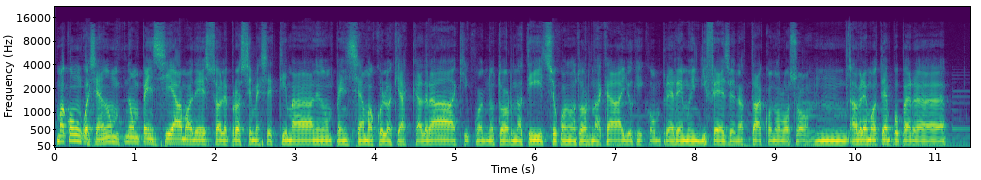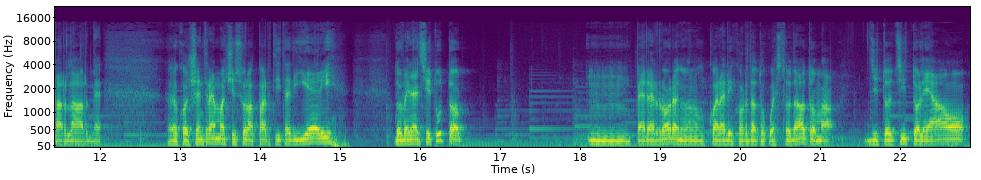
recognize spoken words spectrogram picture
Ma comunque se non, non, pensiamo adesso alle prossime settimane, non pensiamo a quello che accadrà, chi, quando torna Tizio, quando torna Caio, chi compreremo in difesa, in attacco, non lo so, mm, avremo tempo per eh, parlarne. Eh, concentriamoci sulla partita di ieri, dove innanzitutto mm, per errore non ho ancora ricordato questo dato, ma zitto zitto Leao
